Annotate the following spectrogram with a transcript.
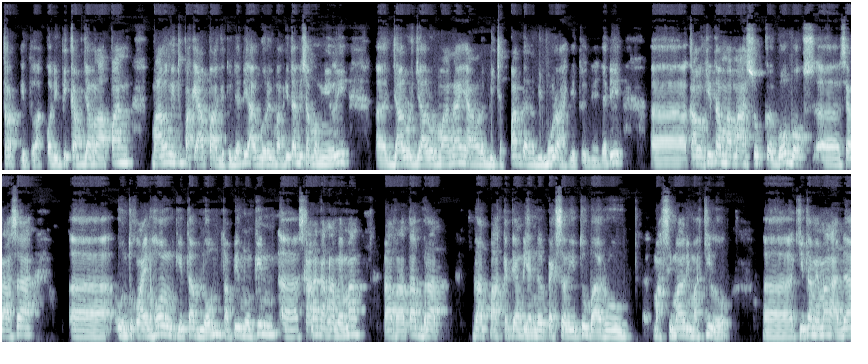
truk gitu? Kalau di pick up jam 8 malam itu pakai apa gitu? Jadi algoritma kita bisa memilih eh, jalur-jalur uh, mana yang lebih cepat dan lebih murah gitu ini. Jadi Uh, kalau kita masuk ke GoBox, uh, saya rasa uh, untuk line haul kita belum, tapi mungkin uh, sekarang karena memang rata-rata berat berat paket yang dihandle Pexel itu baru maksimal 5 kilo, kita memang ada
